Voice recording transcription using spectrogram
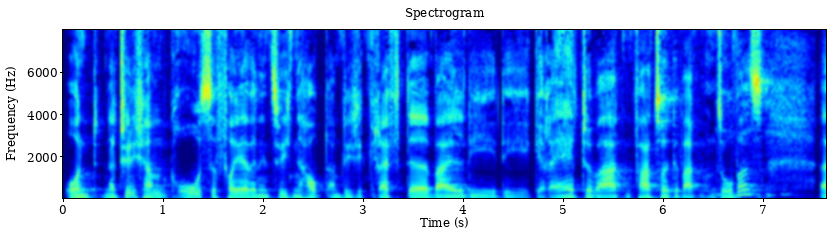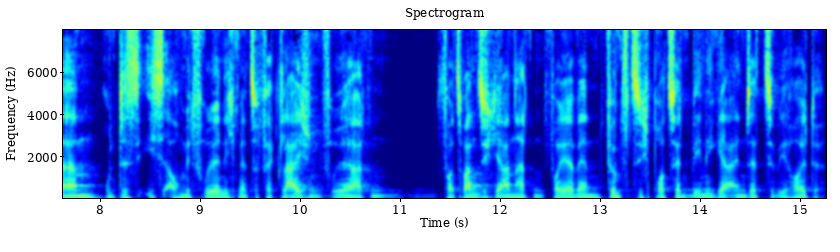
Und natürlich haben große Feuerwehren inzwischen hauptamtliche Kräfte, weil die, die Geräte warten, Fahrzeuge warten und sowas. Mhm. Ähm, und das ist auch mit früher nicht mehr zu vergleichen. Früher hatten, vor 20 Jahren hatten Feuerwehren 50 Prozent weniger Einsätze wie heute.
